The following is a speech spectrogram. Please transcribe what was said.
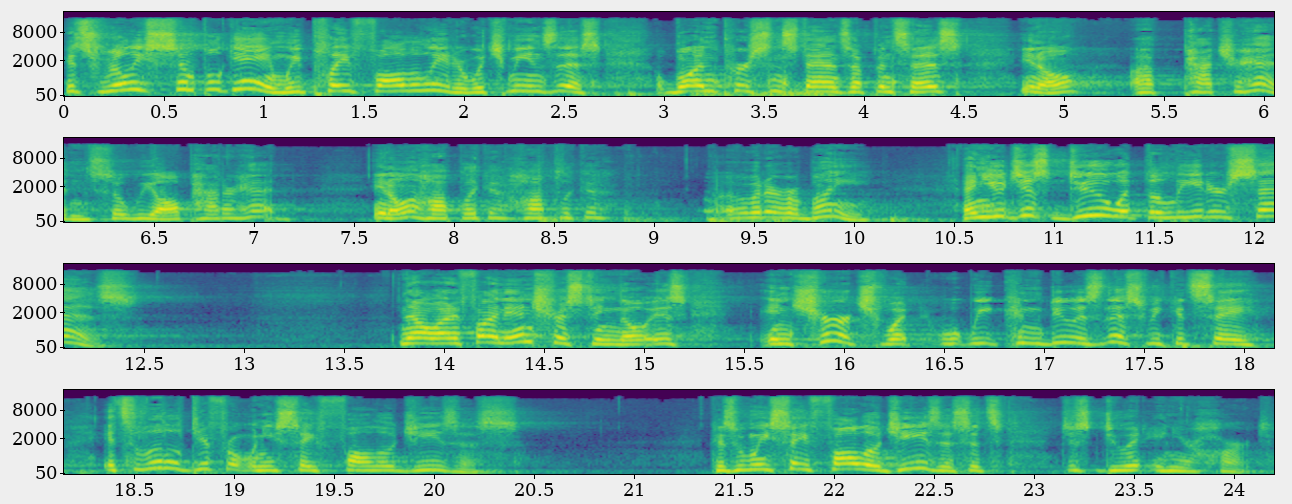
It's really simple game. We play follow the leader, which means this. One person stands up and says, you know, uh, pat your head. And so we all pat our head. You know, hop like a, hop like a, uh, whatever, bunny. And you just do what the leader says. Now, what I find interesting, though, is in church, what, what we can do is this. We could say, it's a little different when you say follow Jesus. Because when we say follow Jesus, it's just do it in your heart.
